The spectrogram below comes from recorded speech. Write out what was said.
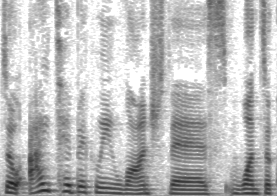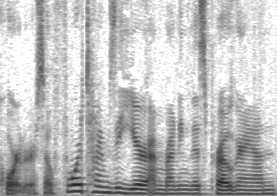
So I typically launch this once a quarter. So four times a year, I'm running this program.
